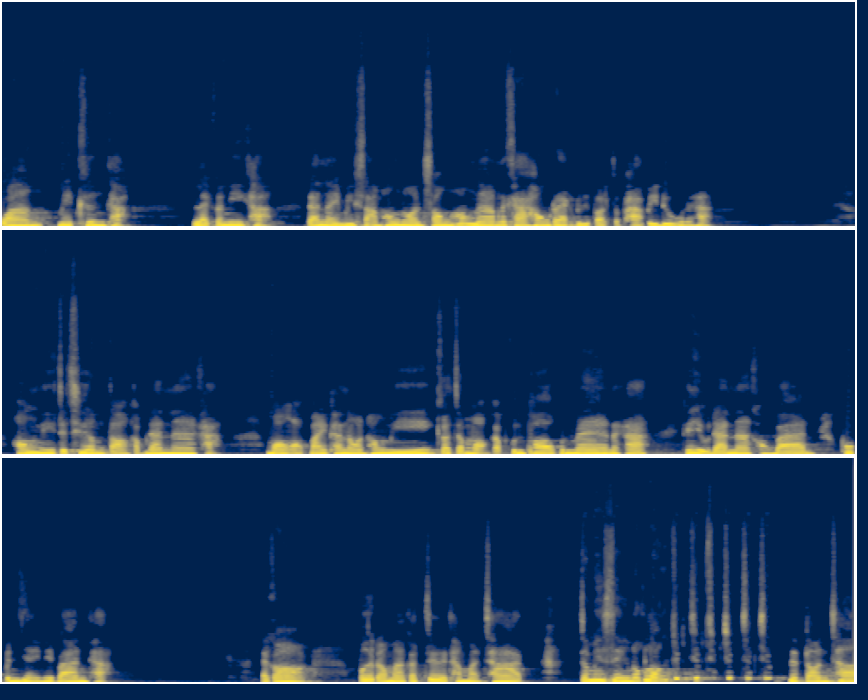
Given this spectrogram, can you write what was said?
กว้างเมตรครึ่งค่ะ และก็นี่ค่ะ ด้านในมี 3 ห้องนอน 2 ห้องน้ำนะคะ ห้องแรกดูปอดจะพาไปดูนะคะ ห้องนี้จะเชื่อมต่อกับด้านหน้าค่ะ มองออกไปถ้านอนห้องนี้ก็จะเหมาะกับคุณพ่อคุณแม่นะคะ ที่อยู่ด้านหน้าของบ้าน ผู้เป็นใหญ่ในบ้านค่ะ แล้วก็เปิดออกมาก็เจอธรรมชาติ จะมีเสียงนกร้องจิบจิบจิบจิบจิบจิบในตอนเช้า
